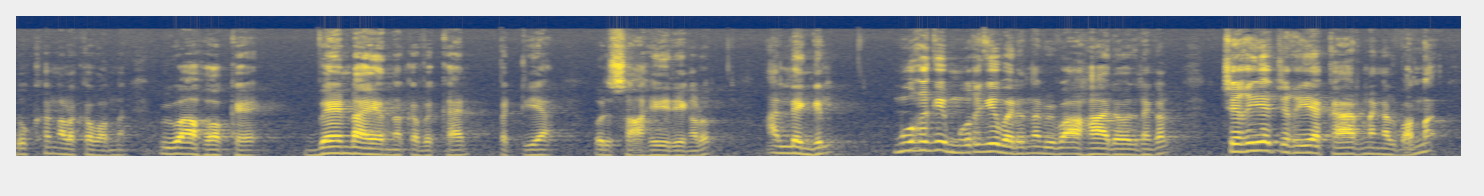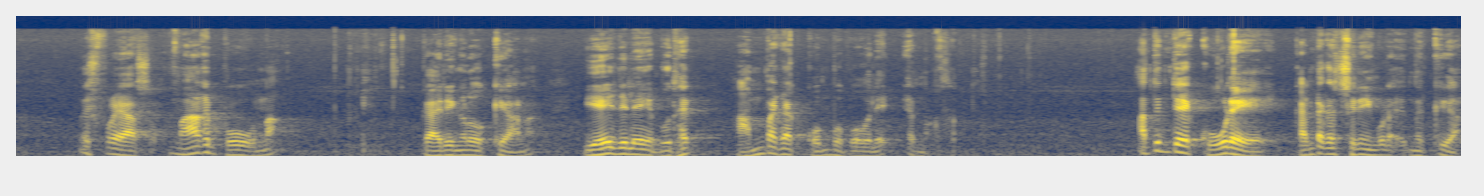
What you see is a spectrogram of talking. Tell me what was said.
ദുഃഖങ്ങളൊക്കെ വന്ന് വിവാഹമൊക്കെ വേണ്ട എന്നൊക്കെ വെക്കാൻ പറ്റിയ ഒരു സാഹചര്യങ്ങളും അല്ലെങ്കിൽ മുറുകി മുറുകി വരുന്ന വിവാഹാലോചനകൾ ചെറിയ ചെറിയ കാരണങ്ങൾ വന്ന് നിഷ്പ്രയാസം മാറിപ്പോകുന്ന കാര്യങ്ങളൊക്കെയാണ് ഏഴിലെ ബുധൻ അമ്പഴക്കൊമ്പ് പോലെ എന്നർത്ഥം. അതിന്റെ കൂടെ കണ്ടകശനിയും കൂടെ നിൽക്കുക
